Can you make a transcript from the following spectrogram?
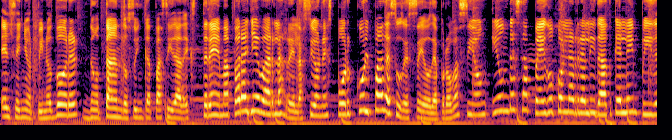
El señor Peanut Butter, notando su incapacidad extrema para llevar las relaciones por culpa de su deseo de aprobación y un desapego con la realidad que le impide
